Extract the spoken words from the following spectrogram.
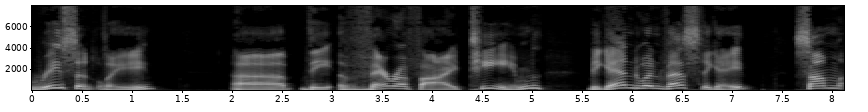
recently, uh, the Verify team began to investigate some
